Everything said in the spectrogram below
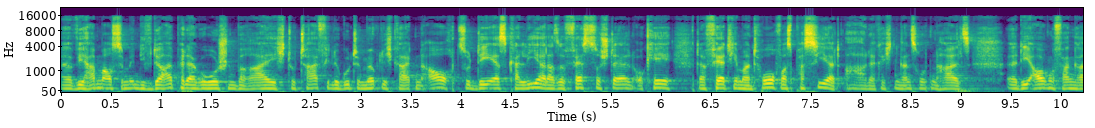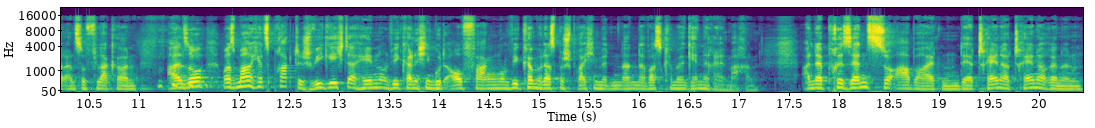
Äh, wir haben aus dem individualpädagogischen Bereich total viele gute Möglichkeiten auch zu deeskalieren, also festzustellen, okay, da fährt jemand hoch, was passiert? Ah, der kriegt einen ganz roten Hals, äh, die Augen fangen gerade an zu flackern. Also, was mache ich jetzt praktisch? Wie gehe ich da hin und wie kann ich ihn gut auffangen und wie können wir das besprechen miteinander? Was können wir generell machen? An der Präsenz zu arbeiten, der Trainer, Trainerinnen,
